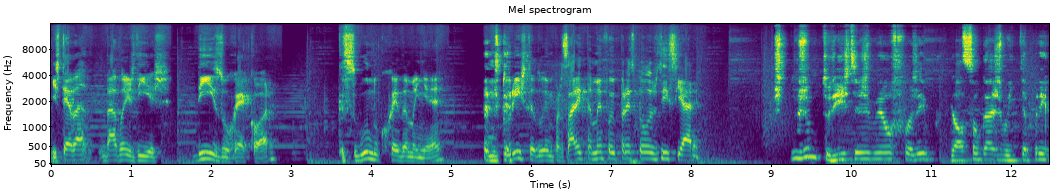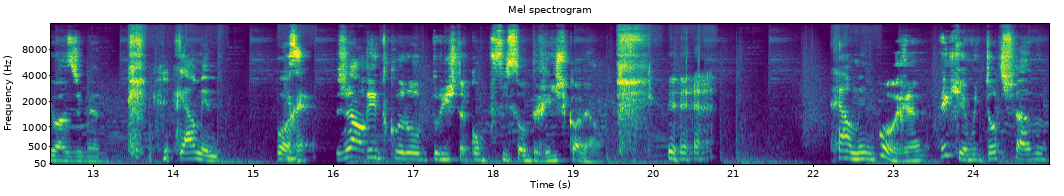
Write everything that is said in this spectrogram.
Isto é de há dois dias. Diz o Record que, segundo o Correio da Manhã, o motorista do empresário também foi preso pelo judiciário. Os motoristas, meu, em Portugal são gajos muito perigosos, mano. Realmente. Porra. Já alguém declarou o motorista como profissão de risco ou não? Realmente. Porra, é que é muito lixado.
